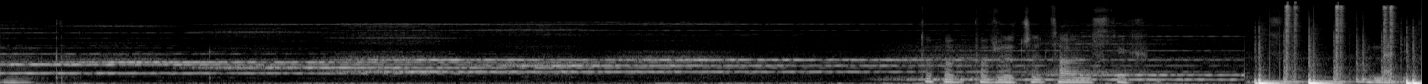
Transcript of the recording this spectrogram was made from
To po, pożyczy całym z tych mediów.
